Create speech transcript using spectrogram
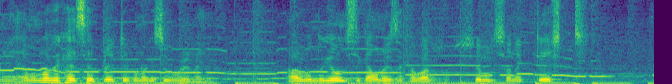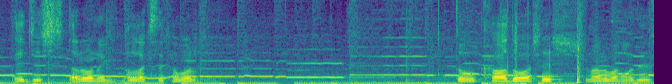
মানে এমনভাবে খাইছে প্লেটে কোনো কিছু ভরে নাই। আমার বন্ধুকে বলছি কেমন হয়েছে খাবার? সে বলছে অনেক টেস্ট এই যে তারও অনেক ভালো লাগছে খাবার। তো খাওয়া দাওয়া শেষ, সোনার বাংলাদেশ।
